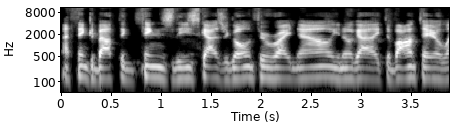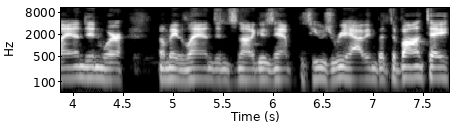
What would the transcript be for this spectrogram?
I think about the things these guys are going through right now. You know, a guy like DeVonta or Landon, where well, maybe Landon's not a good example because he was rehabbing, but DeVonta,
